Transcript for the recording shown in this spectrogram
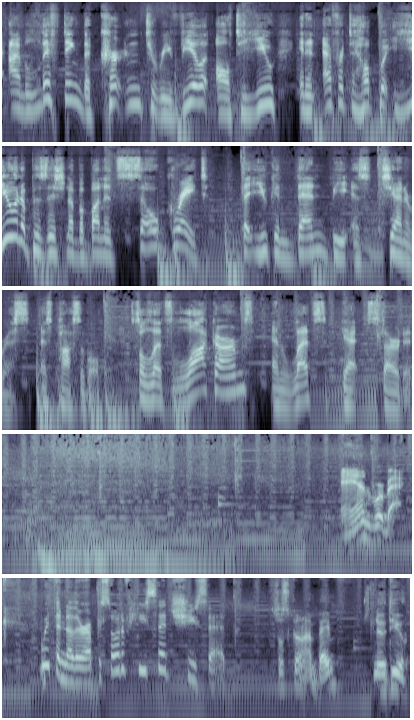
and I'm lifting the curtain to reveal it all to you in an effort to help put you in a position of abundance so great that you can then be as generous as possible. So let's lock arms and let's get started. And we're back with another episode of He Said, She Said. So what's going on, babe? What's new with you?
